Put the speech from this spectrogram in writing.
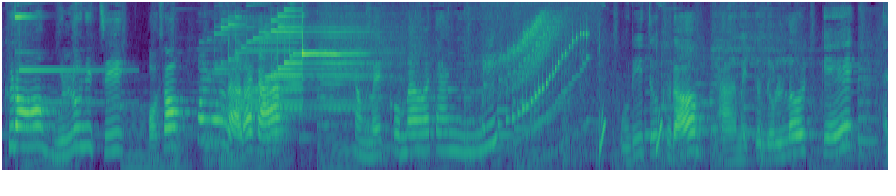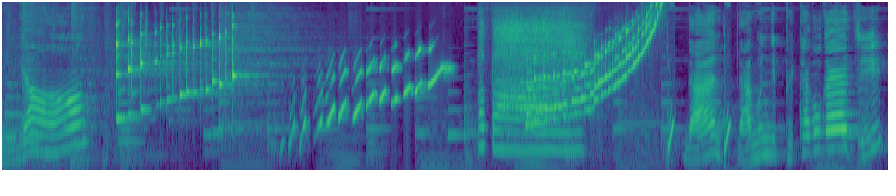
그럼 물론이지. 어서 얼른 날아가. 정말 고마워, 다니. 우리도 그럼 다음에 또 놀러 올게. 안녕. 빠바이. 난 나뭇잎을 타고 가야지.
